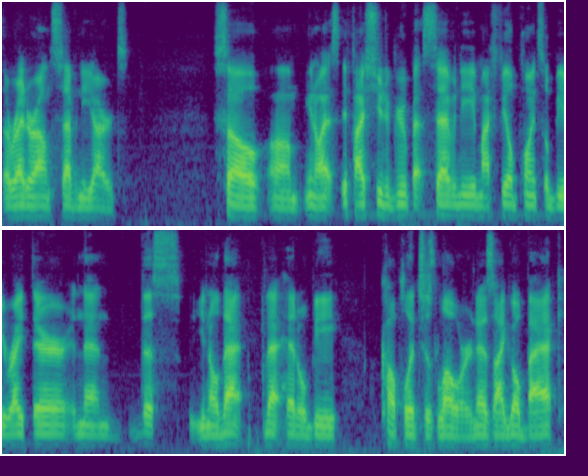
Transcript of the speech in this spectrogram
right around 70 yards. So, um, you know, if I shoot a group at 70, my field points will be right there, and then this, you know, that that head will be couple inches lower, and as I go back,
